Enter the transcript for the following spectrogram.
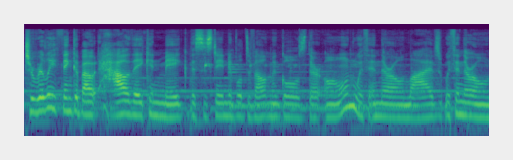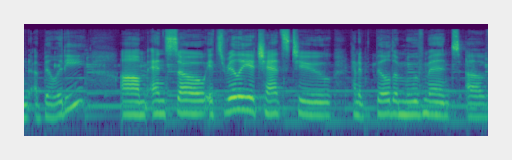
to really think about how they can make the Sustainable Development Goals their own within their own lives, within their own ability. Um, and so it's really a chance to kind of build a movement of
